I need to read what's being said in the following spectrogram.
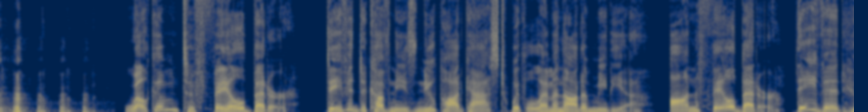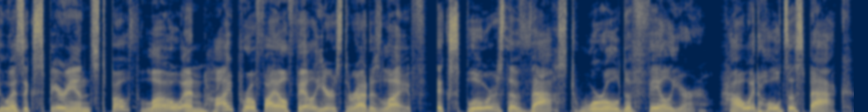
Welcome to Fail Better, David Duchovny's new podcast with Lemonada Media. On Fail Better, David, who has experienced both low and high profile failures throughout his life, explores the vast world of failure, how it holds us back,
